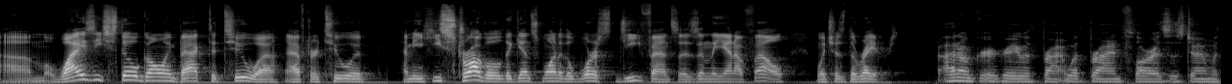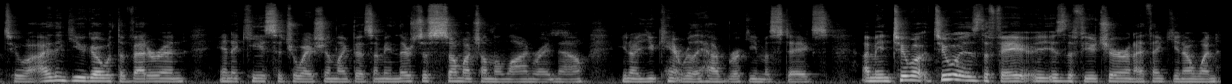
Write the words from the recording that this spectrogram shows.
Um, why is he still going back to Tua after Tua? I mean, he struggled against one of the worst defenses in the NFL, which is the Raiders. I don't agree with Brian, what Brian Flores is doing with Tua. I think you go with the veteran in a key situation like this. I mean, there's just so much on the line right now. You know, you can't really have rookie mistakes. I mean, Tua Tua is the fa- is the future, and I think you know when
